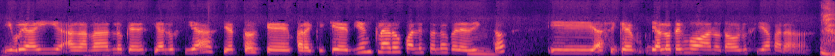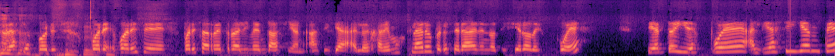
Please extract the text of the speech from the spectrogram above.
y voy ahí a agarrar lo que decía Lucía, ¿cierto? Que para que quede bien claro cuáles son los veredictos. Mm. Y así que ya lo tengo anotado, Lucía, para gracias por, por, por, ese, por esa retroalimentación. Así que lo dejaremos claro, pero será en el noticiero después ¿cierto? Y después, al día siguiente,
